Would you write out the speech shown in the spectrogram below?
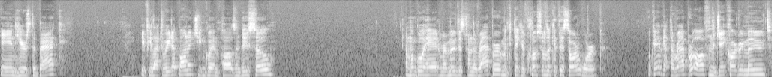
and here's the back. If you'd like to read up on it, you can go ahead and pause and do so. I'm to go ahead and remove this from the wrapper and we can take a closer look at this artwork. Okay, I've got the wrapper off and the J-card removed.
